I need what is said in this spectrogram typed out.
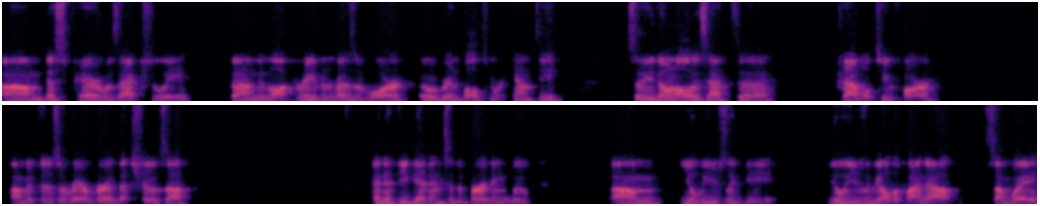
Um, this pair was actually found in Loch Raven Reservoir over in Baltimore County. So you don't always have to travel too far um, if there's a rare bird that shows up. And if you get into the birding loop, um, you'll usually be you'll usually be able to find out some way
